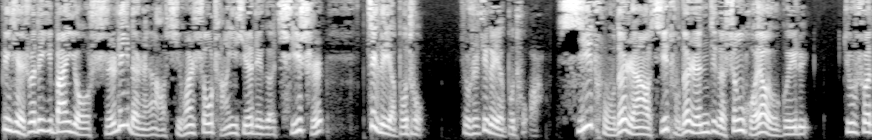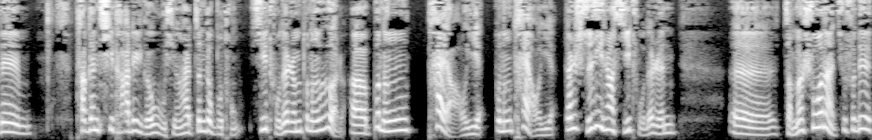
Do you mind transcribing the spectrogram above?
并且说的一般有实力的人啊，喜欢收藏一些这个奇石，这个也不土，就是这个也不土啊。喜土的人啊，喜土的人这个生活要有规律，就是说的，他跟其他这个五行还真的不同。喜土的人不能饿着，呃，不能太熬夜，不能太熬夜。但是实际上，喜土的人，呃，怎么说呢？就说的，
